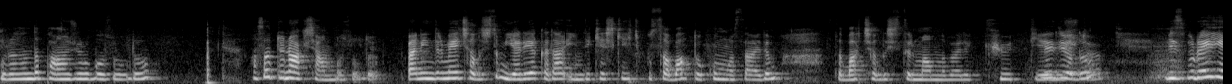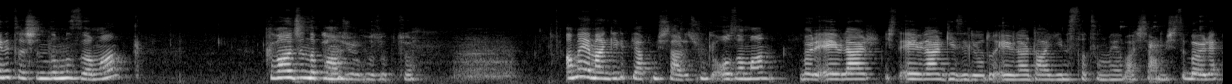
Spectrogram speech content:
Buranın da panjuru bozuldu. Aslında dün akşam bozuldu. Ben indirmeye çalıştım. Yarıya kadar indi. Keşke hiç bu sabah dokunmasaydım. Sabah çalıştırmamla böyle küt diye Ne düştü. diyordum? Biz buraya yeni taşındığımız zaman Kıvancın da panjuru bozuktu. Ama hemen gelip yapmışlardı. Çünkü o zaman böyle evler işte evler geziliyordu. Evler daha yeni satılmaya başlanmıştı. Böyle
